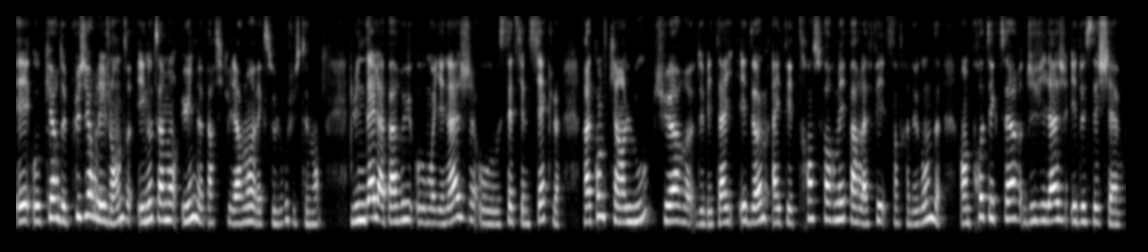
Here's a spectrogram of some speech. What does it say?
est au cœur de plusieurs légendes, et notamment une, particulièrement avec ce loup justement. L'une d'elles, apparue au Moyen Âge, au 7e siècle, raconte qu'un loup, tueur de bétail et d'hommes, a été transformé par la fée Sainte Radegonde en protecteur du village et de ses chèvres.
